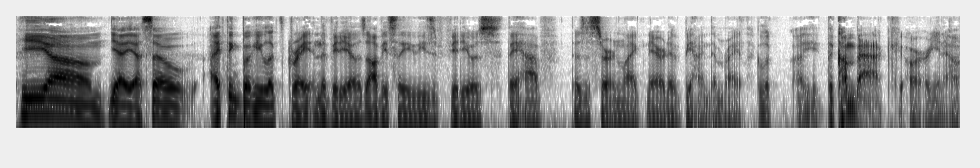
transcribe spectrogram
he um yeah yeah. So I think Boogie looked great in the videos. Obviously, these videos they have there's a certain like narrative behind them, right? Like look uh, the comeback or you know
